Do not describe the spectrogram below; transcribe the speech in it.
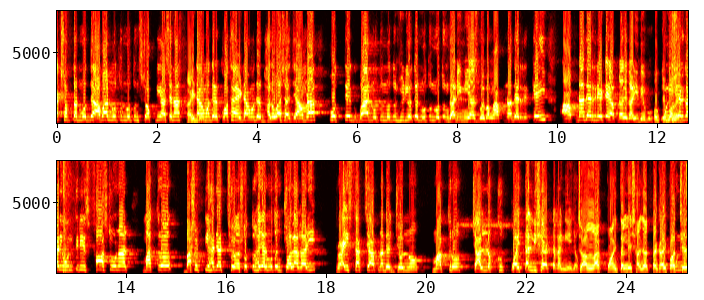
এক সপ্তাহের মধ্যে আবার নতুন নতুন স্টক নিয়ে আসে না। এটা আমাদের কথা এটা আমাদের ভালোবাসা যে আমরা প্রত্যেকবার নতুন নতুন ভিডিওতে নতুন নতুন গাড়ি নিয়ে আসব এবং আপনাদেরকেই আপনাদের রেটে আপনাদের গাড়ি দেবো। উনিশের গাড়ি উনত্রিশ ফার্স্ট ওনার মাত্র বাষট্টি হাজার সত্তর হাজার মতন চলা গাড়ি। প্রাইস থাকছে আপনাদের জন্য মাত্র চার লক্ষ পঁয়তাল্লিশ হাজার টাকায় নিয়ে যাও। চার লাখ পঁয়তাল্লিশ হাজার টাকায় পাচ্ছেন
